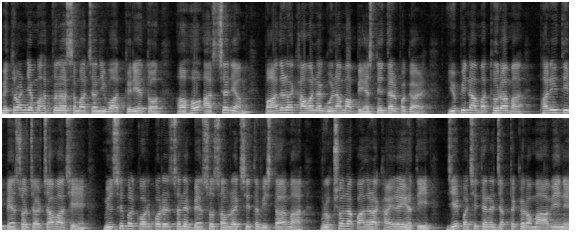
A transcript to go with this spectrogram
મિત્રો, અન્ય મહત્વના સમાચારની વાત કરીએ તો અહો આશ્ચર્યમ. પાંદડા ખાવાના ગુનામાં ભેંસની ધરપકડ. યુપીના મથુરામાં ફરીથી ભેંસો ચર્ચામાં છે. મ્યુનિસિપલ કોર્પોરેશને ભેંસો સંરક્ષિત વિસ્તારમાં વૃક્ષોના પાંદડા ખાઈ રહી હતી, જે પછી તેને જપ્ત કરવામાં આવીને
